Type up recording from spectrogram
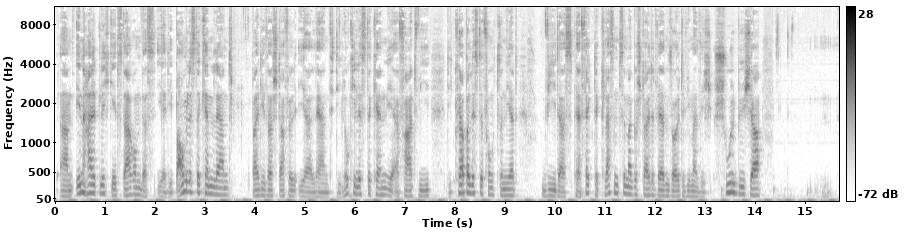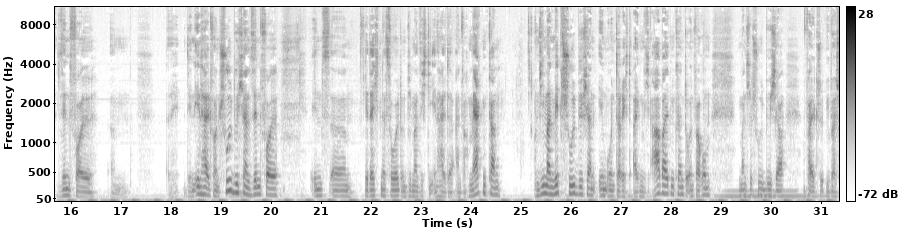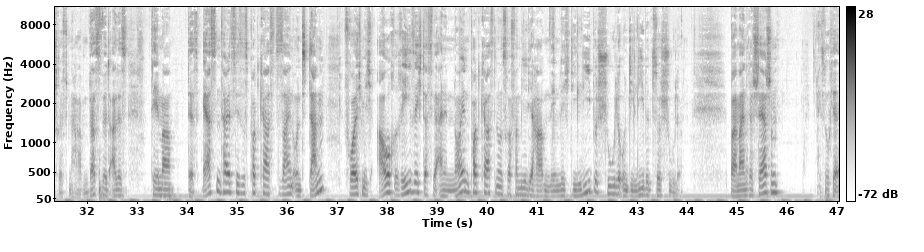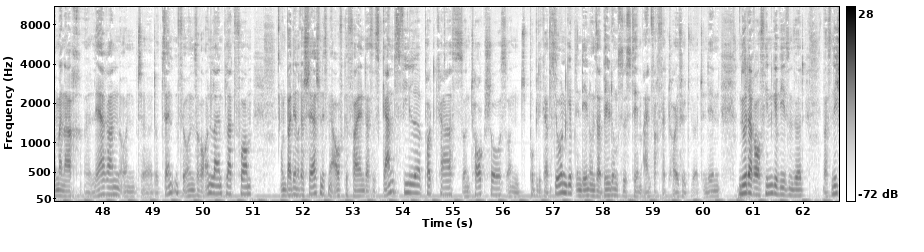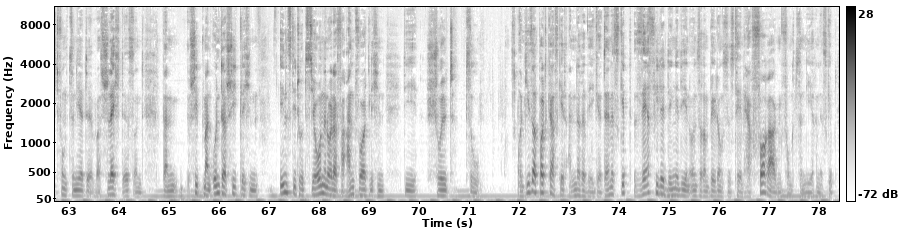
Ähm, inhaltlich geht es darum, dass ihr die Baumliste kennenlernt bei dieser Staffel. Ihr lernt die Loki-Liste kennen, ihr erfahrt, wie die Körperliste funktioniert, wie das perfekte Klassenzimmer gestaltet werden sollte, wie man sich Schulbücher sinnvoll, ähm, den Inhalt von Schulbüchern sinnvoll ins äh, Gedächtnis holt und wie man sich die Inhalte einfach merken kann und wie man mit Schulbüchern im Unterricht eigentlich arbeiten könnte und warum manche Schulbücher falsche Überschriften haben. Das wird alles Thema des ersten Teils dieses Podcasts sein. Und dann freue ich mich auch riesig, dass wir einen neuen Podcast in unserer Familie haben, nämlich die Liebe Schule und die Liebe zur Schule. Bei meinen Recherchen, ich suche ja immer nach äh, Lehrern und äh, Dozenten für unsere Online-Plattform, und bei den Recherchen ist mir aufgefallen, dass es ganz viele Podcasts und Talkshows und Publikationen gibt, in denen unser Bildungssystem einfach verteufelt wird, in denen nur darauf hingewiesen wird, was nicht funktioniert, was schlecht ist und dann schiebt man unterschiedlichen Institutionen oder Verantwortlichen die Schuld zu. Und dieser Podcast geht andere Wege, denn es gibt sehr viele Dinge, die in unserem Bildungssystem hervorragend funktionieren. Es gibt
